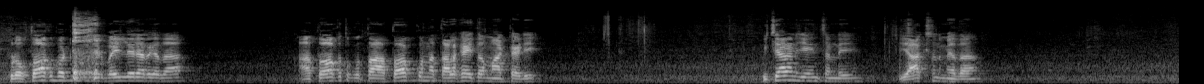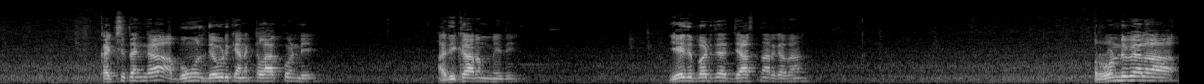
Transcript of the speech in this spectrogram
ఇప్పుడు ఒక తోక పట్టుకుని మీరు బయలుదేరారు కదా ఆ తోకతో ఆ తోకకున్న తలకాయతో మాట్లాడి విచారణ చేయించండి ఈ యాక్షన్ మీద. ఖచ్చితంగా ఆ భూములు దేవుడికి వెనక్కి లాక్కోండి అధికారం మీది. ఏది పడితే అది చేస్తున్నారు కదా. రెండు వేల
